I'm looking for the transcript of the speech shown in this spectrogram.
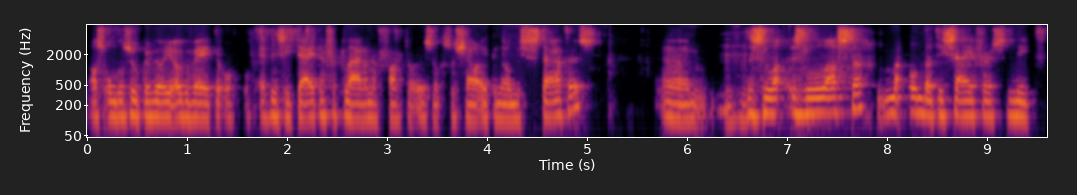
als onderzoeker wil je ook weten of, of etniciteit een verklarende factor is of sociaal-economische status. Um, Het is, is, lastig, maar omdat die cijfers niet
